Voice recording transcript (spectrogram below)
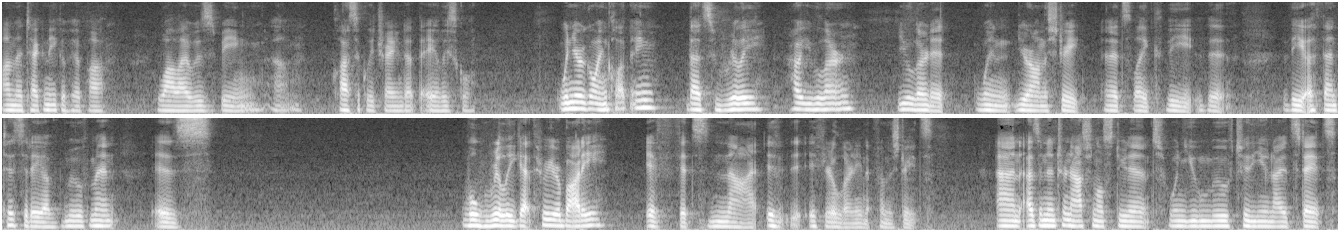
on the technique of hip hop while I was being um, classically trained at the Ailey School. When you're going clubbing, that's really how you learn. You learn it when you're on the street, and it's like the, the, the authenticity of movement is will really get through your body if it's not, if, if you're learning it from the streets. And as an international student, when you move to the United States,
